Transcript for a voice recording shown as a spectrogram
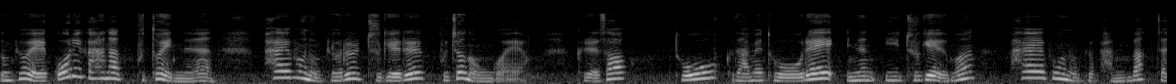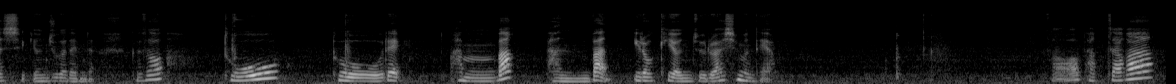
음표에 꼬리가 하나 붙어 있는 8분 음표를 두 개를 붙여 놓은 거예요. 그래서 도, 그 다음에 도레 있는 이 두 개의 음은 8분 음표 반박자씩 연주가 됩니다. 그래서 도, 도레, 한박, 반반 이렇게 연주를 하시면 돼요. 그래서 박자가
